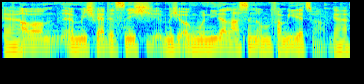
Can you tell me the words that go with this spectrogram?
Ja. Aber ähm, ich werde jetzt nicht mich irgendwo niederlassen, um Familie zu haben. Ja.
